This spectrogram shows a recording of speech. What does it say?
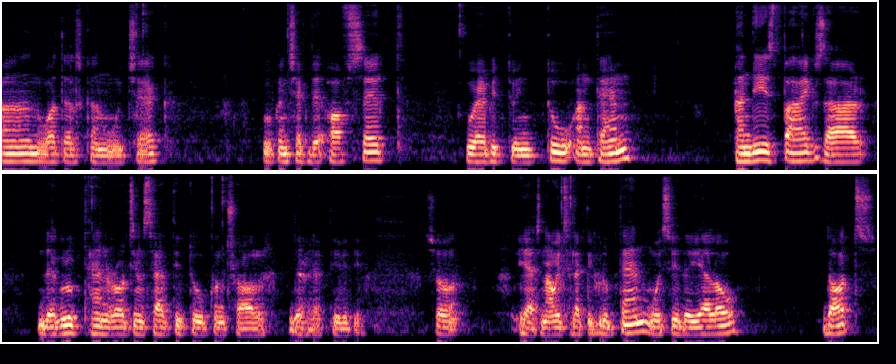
and what else can we check? We can check the offset. We are between 2 and 10 and these spikes are the group 10 rods inserted to control the reactivity. So yes now it's selected group 10 we see the yellow dots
